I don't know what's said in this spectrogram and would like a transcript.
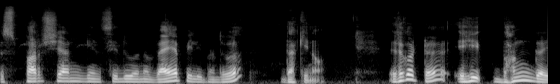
ස්පර්ශයන්ගෙන් සිදුවන වැය පිළිබඳව දකිනවා. එතකොට එහි භංගය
